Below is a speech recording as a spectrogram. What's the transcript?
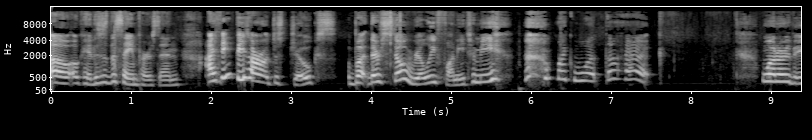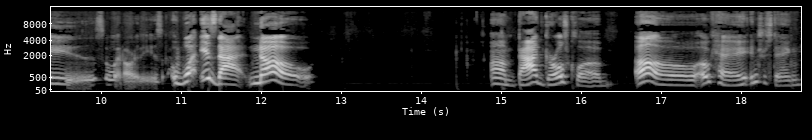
Oh, okay, this is the same person. I think these are just jokes, but they're still really funny to me. like, what the heck? What are these? What are these? What is that? No! Um, Bad Girls Club. Oh, okay, interesting.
